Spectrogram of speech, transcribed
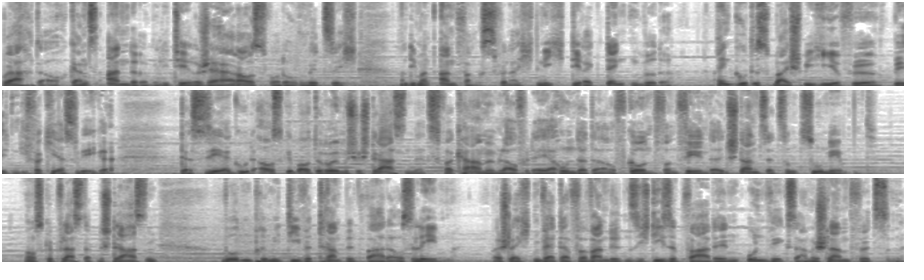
brachte auch ganz andere militärische Herausforderungen mit sich, an die man anfangs vielleicht nicht direkt denken würde. Ein gutes Beispiel hierfür bilden die Verkehrswege. Das sehr gut ausgebaute römische Straßennetz verkam im Laufe der Jahrhunderte aufgrund von fehlender Instandsetzung zunehmend. Aus gepflasterten Straßen wurden primitive Trampelpfade aus Lehm. Bei schlechtem Wetter verwandelten sich diese Pfade in unwegsame Schlammpfützen.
